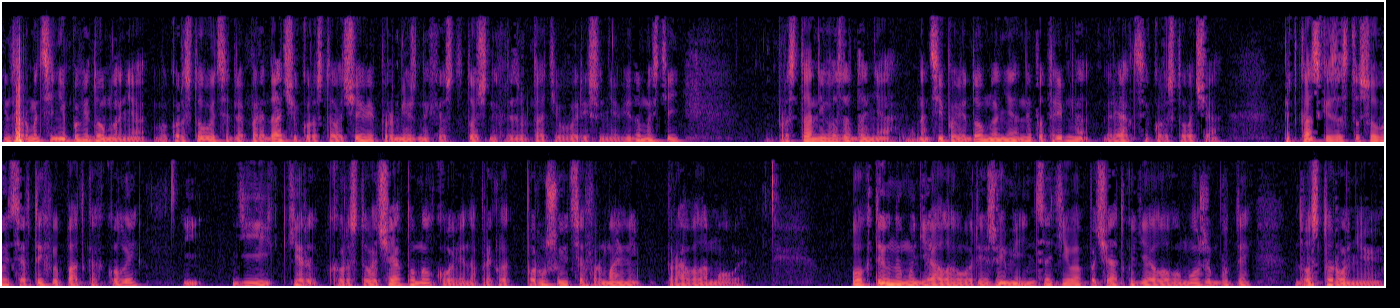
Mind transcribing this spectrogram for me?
Інформаційні повідомлення використовуються для передачі користувачеві проміжних і остаточних результатів вирішення відомостей про стан його завдання. На ці повідомлення не потрібна реакція користувача. Підказки застосовуються в тих випадках, коли дії користувача помилкові, наприклад, порушуються формальні правила мови. У активному діалоговому режимі ініціатива початку діалогу може бути двосторонньою.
